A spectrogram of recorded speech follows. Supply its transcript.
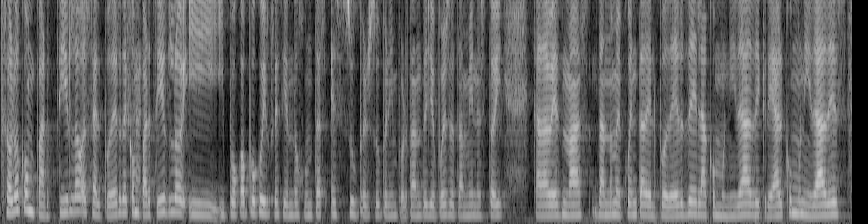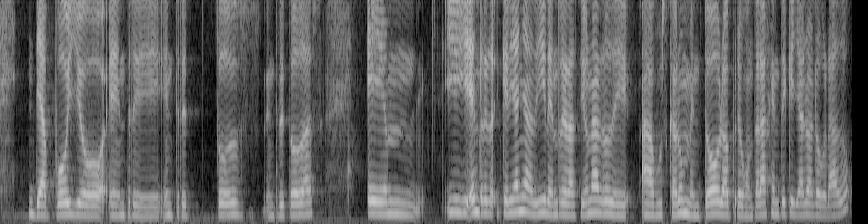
solo compartirlo, o sea, el poder de compartirlo y, poco a poco ir creciendo juntas es súper, súper importante. Yo por eso también estoy cada vez más dándome cuenta del poder de la comunidad, de crear comunidades de apoyo entre, entre todos, entre todas. Em, y quería añadir en relación a lo de a buscar un mentor o a preguntar a gente que ya lo ha logrado,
